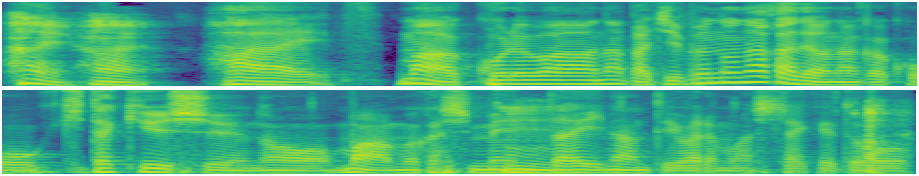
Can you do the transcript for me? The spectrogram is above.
はいはい。はい。まあ、これはなんか自分の中ではなんかこう、北九州の、まあ、昔明太なんて言われましたけど、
